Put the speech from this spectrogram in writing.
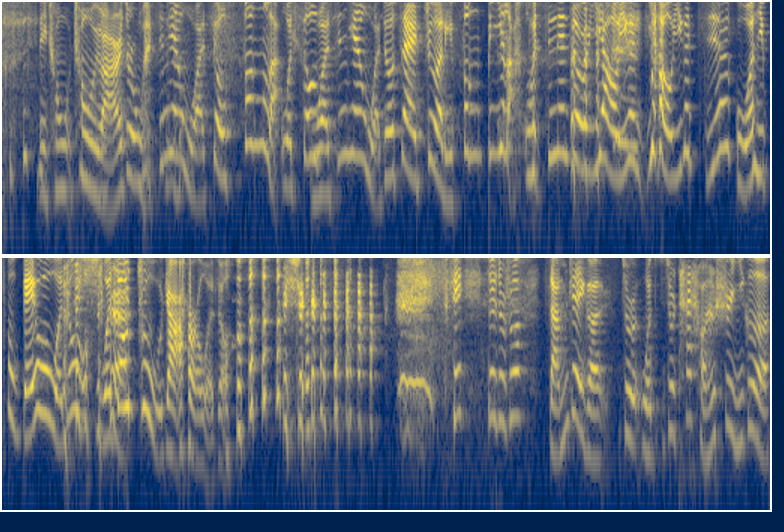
那乘务乘务员，就是我今天我就疯了，我就我今天我就在这里疯逼了，我今天就是要一个 要一个结果，你不给我，我就我就。住这儿，我就是，所以所以就是说，咱们这个就是我就是他好像是一个。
